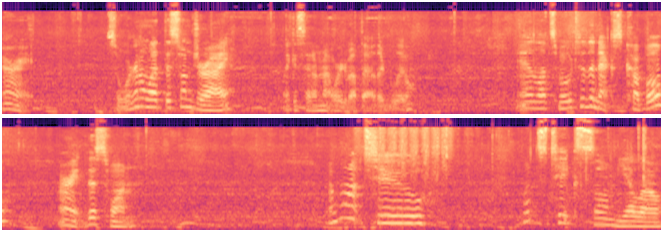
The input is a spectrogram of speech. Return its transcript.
Alright, so we're going to let this one dry. Like I said, I'm not worried about that other glue. And let's move to the next couple. Alright, this one. I want to, let's take some yellow.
